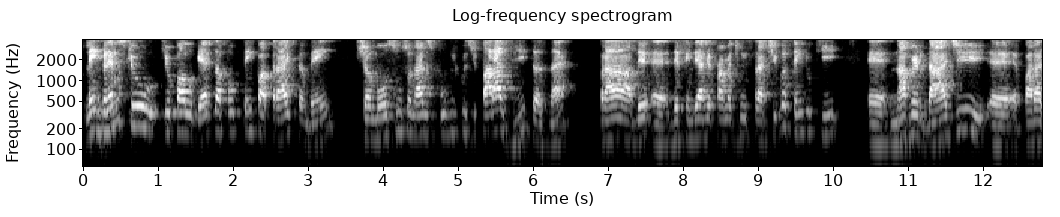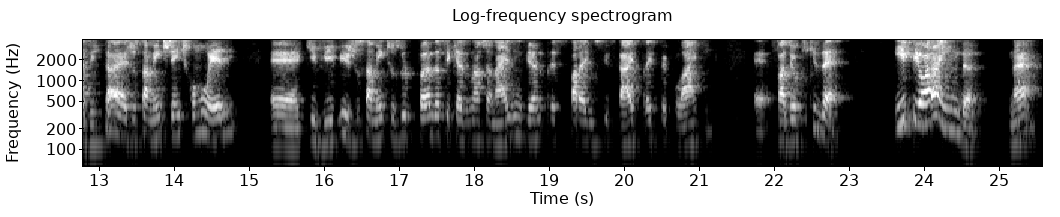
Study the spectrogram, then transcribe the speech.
Lembremos que o, que o Paulo Guedes, há pouco tempo atrás, também chamou os funcionários públicos de parasitas, né? Para de, é, defender a reforma administrativa, sendo que, é, na verdade, é, parasita é justamente gente como ele, é, que vive justamente usurpando as riquezas nacionais, enviando para esses paraísos fiscais para especular, enfim, é, fazer o que quiser. E pior ainda, né?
